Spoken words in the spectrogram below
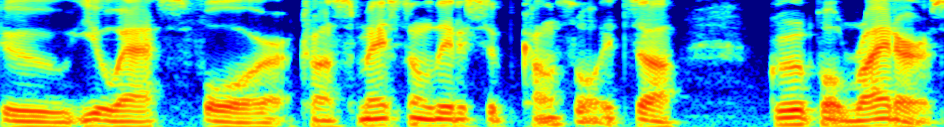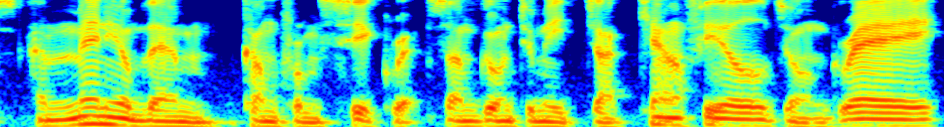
to U.S. for Transformational Leadership Council. It's a group of writers, and many of them come from Secret. So I'm going to meet Jack Canfield, John Gray,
